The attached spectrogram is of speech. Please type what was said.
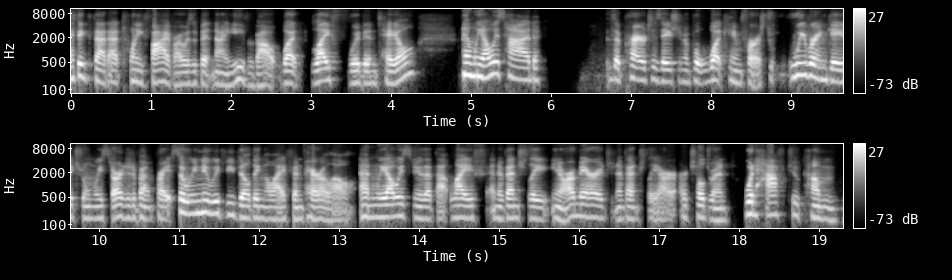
I think that at 25, I was a bit naive about what life would entail. And we always had the prioritization of what came first. We were engaged when we started Eventbrite, so we knew we'd be building a life in parallel, and we always knew that that life and eventually, you know, our marriage and eventually our our children would have to come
